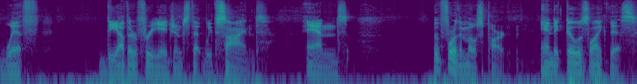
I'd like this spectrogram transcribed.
with the other free agents that we've signed, and for the most part. And it goes like this:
